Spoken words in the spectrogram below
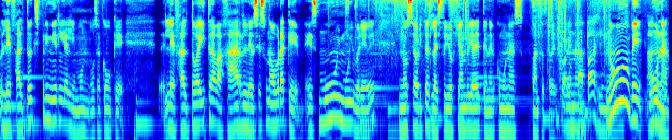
le faltó exprimirle al limón, o sea, como que le faltó ahí trabajarle, o sea, es una obra que es muy, muy breve. No sé, ahorita la estoy hojeando ya de tener como unas, ¿cuántas? A ver, 40 páginas. No, ve, ah, una,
